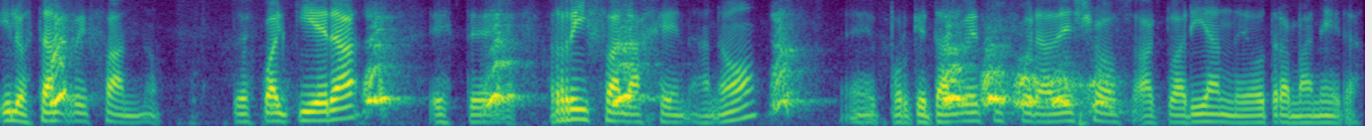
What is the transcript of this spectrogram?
y lo están rifando. Entonces cualquiera este, rifa la ajena, ¿no? Eh, porque tal vez si fuera de ellos actuarían de otra manera.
